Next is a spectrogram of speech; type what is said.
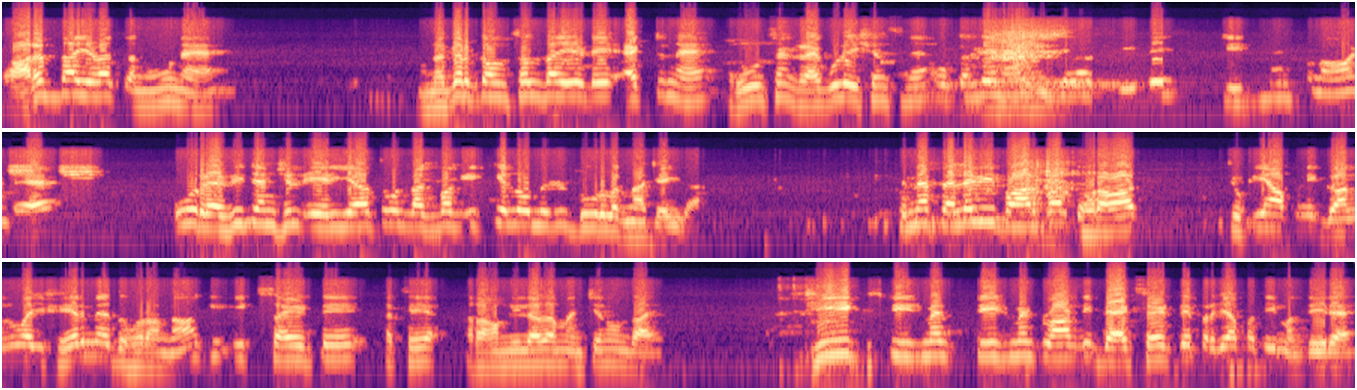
ਭਾਰਤ ਦਾ ਜਿਹੜਾ ਕਾਨੂੰਨ ਹੈ ਨਗਰ ਕੌਂਸਲ ਦਾ ਜਿਹੜੇ ਐਕਟ ਨੇ, ਰੂਲਸ ਐਂਡ ਰੈਗੂਲੇਸ਼ਨਸ ਨੇ, ਉਹ ਕਹਿੰਦੇ ਨੇ ਕਿ ਜਿਹੜਾ ਸੀਵਰੇਜ ਟ੍ਰੀਟਮੈਂਟ ਪਲਾਂਟ ਹੈ, ਉਹ ਰੈਜ਼ੀਡੈਂਸ਼ੀਅਲ ਏਰੀਆ ਤੋਂ ਲਗਭਗ 1 ਕਿਲੋਮੀਟਰ ਦੂਰ ਲੱਗਣਾ ਚਾਹੀਦਾ। ਤੇ ਮੈਂ ਪਹਿਲੇ ਵੀ ਬਾਰ-ਬਾਰ ਦੁਹਰਾ ਚੁੱਕਿਆ ਆਪਣੀ ਗੱਲ ਨੂੰ, ਅੱਜ ਫੇਰ ਮੈਂ ਦੁਹਰਾਨਾ ਕਿ ਇੱਕ ਸਾਈਡ ਤੇ ਇੱਥੇ ਰਾਮਲੀਲਾ ਦਾ ਮੰਚਨ ਹੁੰਦਾ ਹੈ। ਠੀਕ ਟ੍ਰੀਟਮੈਂਟ ਟ੍ਰੀਟਮੈਂਟ ਪਲਾਂਟ ਦੀ ਬੈਕ ਸਾਈਡ ਤੇ ਪ੍ਰਜਾਪਤੀ ਮੰਦਿਰ ਹੈ।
